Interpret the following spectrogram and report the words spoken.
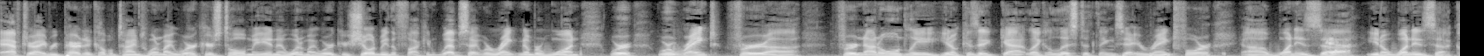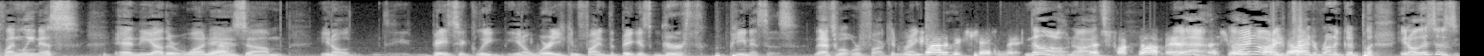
after I repaired it a couple times. One of my workers told me, and then one of my workers showed me the fucking website. We're ranked number one. We're we're ranked for. uh for not only you know because they got like a list of things that you're ranked for. Uh, one is uh, Yeah. you know one is uh, cleanliness, and the other one Yeah. is um, you know basically you know where you can find the biggest girth penises. That's what we're fucking ranked. You gotta for. be kidding me. no, no, That's fucked up, man. yeah. That's yeah, I know. I'm up. trying to run a good play. You know, this is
